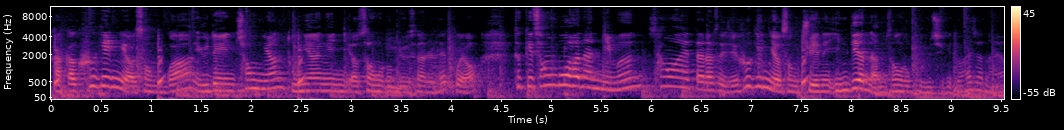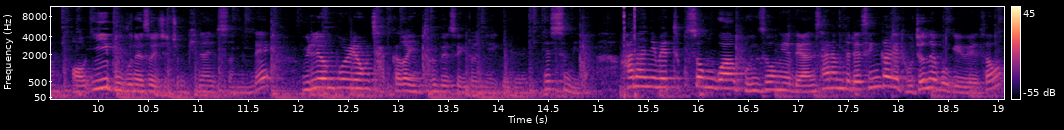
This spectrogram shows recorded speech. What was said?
각각 흑인 여성과 유대인 청년, 동양인 여성으로 묘사를 했고요. 특히 성부 하나님은 상황에 따라서 이제 흑인 여성 뒤에는 인디안 남성으로 보여지기도 하잖아요. 어, 이 부분에서 이제 좀 비난이 있었는데 윌리엄 폴령 작가가 인터뷰에서 이런 얘기를 했습니다. 하나님의 특성과 본성에 대한 사람들의 생각에 도전해 보기 위해서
